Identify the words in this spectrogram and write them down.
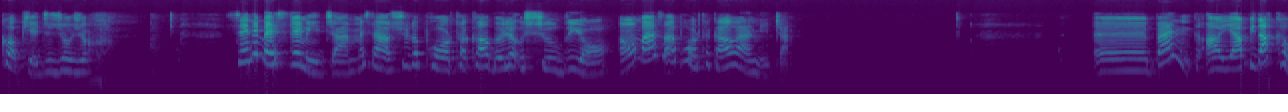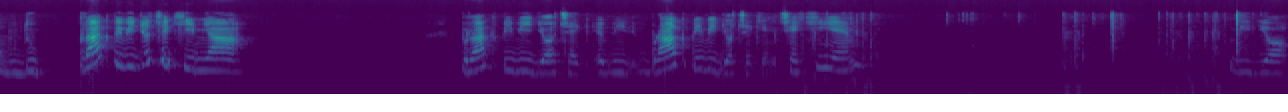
Kopyacı çocuk. Seni beslemeyeceğim. Mesela şurada portakal böyle ışıldıyor. Ama ben sana portakal vermeyeceğim. Ee, ben ay ya bir dakika bu bırak bir video çekeyim ya. Bırak bir video çek. e, bırak bir video çekeyim. Çekeyim. Video.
